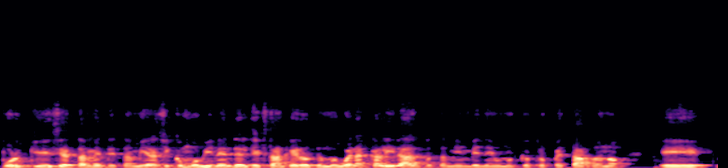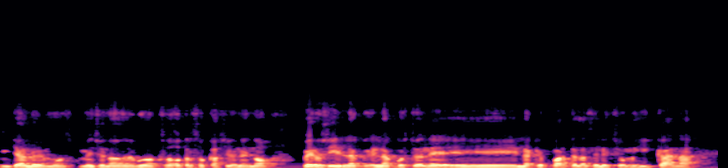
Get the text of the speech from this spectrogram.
porque ciertamente también así como vienen del extranjero de muy buena calidad, pues también viene uno que otro petardo, ¿no? Eh, ya lo hemos mencionado en algunas otras ocasiones, ¿no? Pero sí, la, la cuestión eh, la que parte la selección mexicana,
